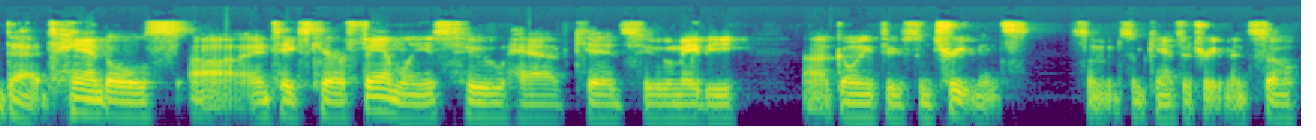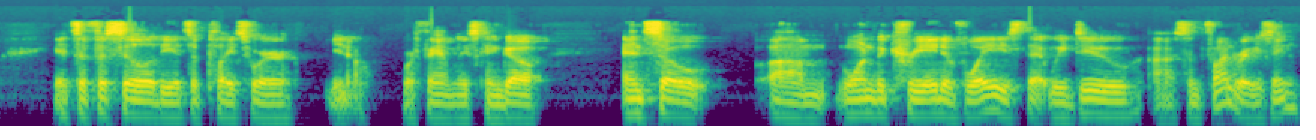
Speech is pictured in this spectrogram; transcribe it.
that handles uh, and takes care of families who have kids who may be uh, going through some treatments, some some cancer treatments. So it's a facility, it's a place where you know where families can go. And so, um, one of the creative ways that we do uh, some fundraising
